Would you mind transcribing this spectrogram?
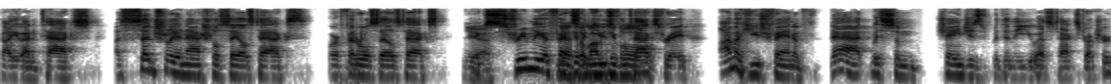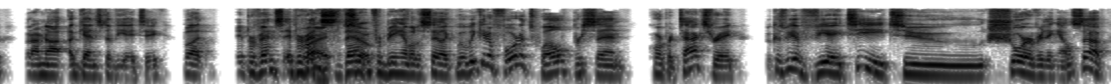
value added tax, essentially a national sales tax or a federal sales tax, an Yeah, extremely effective a lot and useful people- tax rate. I'm a huge fan of that with some changes within the US tax structure, but I'm not against a VAT. But it prevents it prevents Right, them so- from being able to say, like, well, we can afford a 12% corporate tax rate because we have VAT to shore everything else up.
